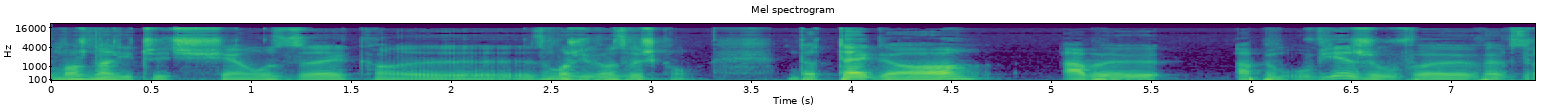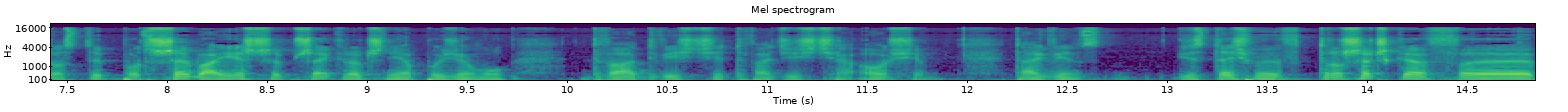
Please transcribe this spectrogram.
można liczyć się z, z możliwą zwyżką. Do tego, aby abym uwierzył we wzrosty, potrzeba jeszcze przekroczenia poziomu 2228. Tak więc jesteśmy w, troszeczkę w e,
